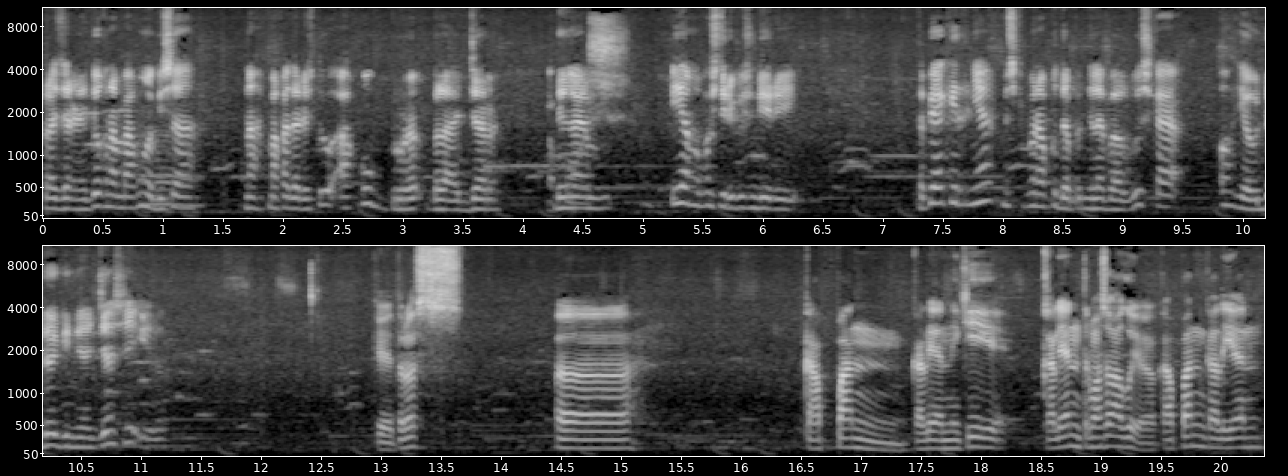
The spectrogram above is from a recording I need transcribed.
pelajaran itu kenapa aku nggak bisa? Nah maka dari itu aku belajar dengan iya ngepush diriku sendiri. Tapi akhirnya meskipun aku dapat nilai bagus kayak oh ya udah gini aja sih gitu. Oke, terus eh kapan kalian niki kalian termasuk aku ya, kapan kalian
